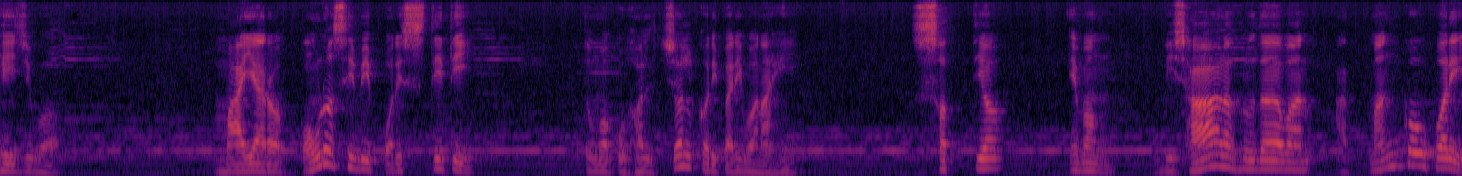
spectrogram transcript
ହେଇଯିବ। ମାୟାର କୌଣସି ବି ପରିସ୍ଥିତି ତୁମକୁ ହଲଚଲ କରିପାରିବ ନାହିଁ। ସତ୍ୟ ଏବଂ ବିଶାଳ ହୃଦୟବାନ ଆତ୍ମାଙ୍କ ଉପରେ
